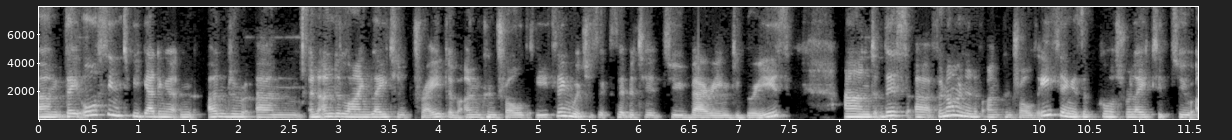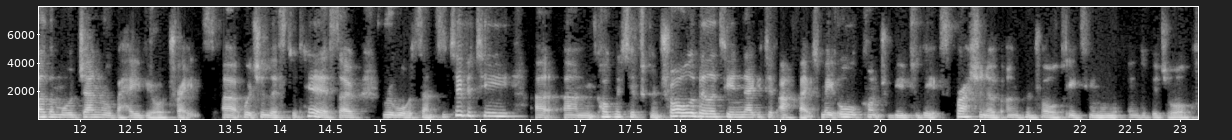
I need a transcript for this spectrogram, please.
um, they all seem to be getting at an, under, um, an underlying latent trait of uncontrolled eating, which is exhibited to varying degrees. And this uh, phenomenon of uncontrolled eating is, of course, related to other more general behavioral traits, uh, which are listed here. So, reward sensitivity, uh, um, cognitive control ability, and negative affect may all contribute to the expression of uncontrolled eating in an individual,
